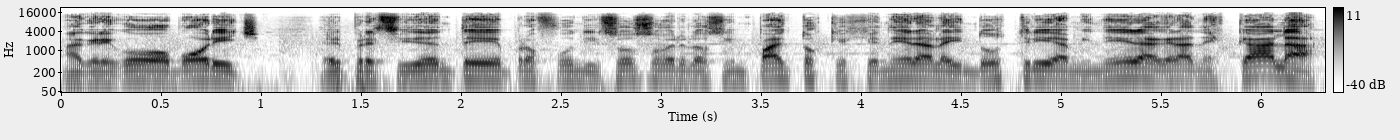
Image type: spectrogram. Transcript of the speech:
agregó Boric. El presidente profundizó sobre los impactos que genera la industria minera a gran escala,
